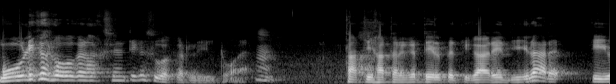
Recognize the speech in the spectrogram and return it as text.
මූලික රෝග ලක්ෂණ ටික සුව කරලා ඉන්න ඕන. සති හතරක තෙල් ප්‍රතිකාරය දීලා අර කීව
